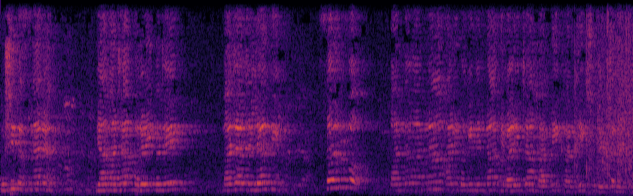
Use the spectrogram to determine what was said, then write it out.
कुशीत असणाऱ्या या माझ्या परळीमध्ये माझ्या जिल्ह्यातील सर्व बांधवांना आणि भगिनींना दिवाळीच्या हार्दिक हार्दिक शुभेच्छा देतो.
